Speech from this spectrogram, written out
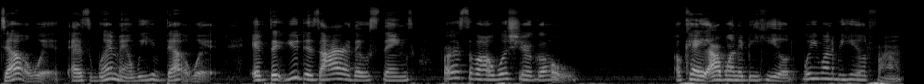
dealt with. As women, we have dealt with. If the, you desire those things, first of all, what's your goal? Okay, I want to be healed. What do you want to be healed from?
